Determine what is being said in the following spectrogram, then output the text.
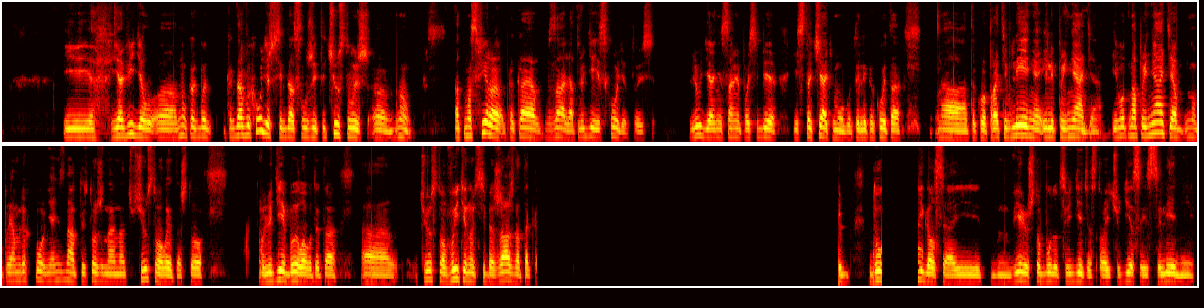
И я видел, э, ну, как бы, когда выходишь всегда служить, ты чувствуешь, э, ну, атмосфера, какая в зале от людей исходит. То есть люди, они сами по себе источать могут или какое-то а, такое противление или принятие. И вот на принятие, ну, прям легко, я не знаю, ты тоже, наверное, чувствовал это, что у людей было вот это э, чувство вытянуть себя, жажда такая. Дух двигался, и верю, что будут свидетельства и чудес, и исцелений,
